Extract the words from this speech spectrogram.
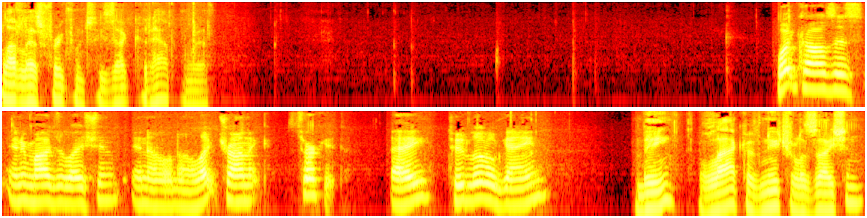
a lot less frequencies that could happen with. What causes intermodulation in an electronic circuit? A. Too little gain. B. Lack of neutralization.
